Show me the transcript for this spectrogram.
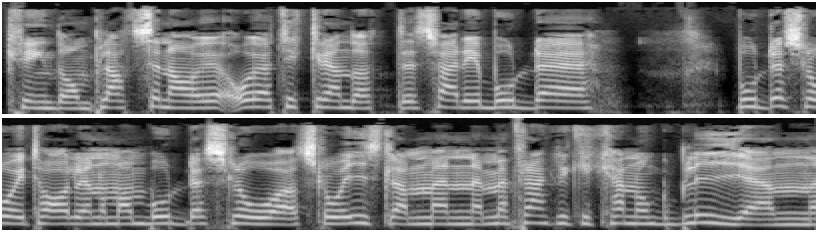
kring de platserna. Och, och jag tycker ändå att Sverige borde borde slå Italien och man borde slå, slå Island, men, men Frankrike kan nog bli en...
